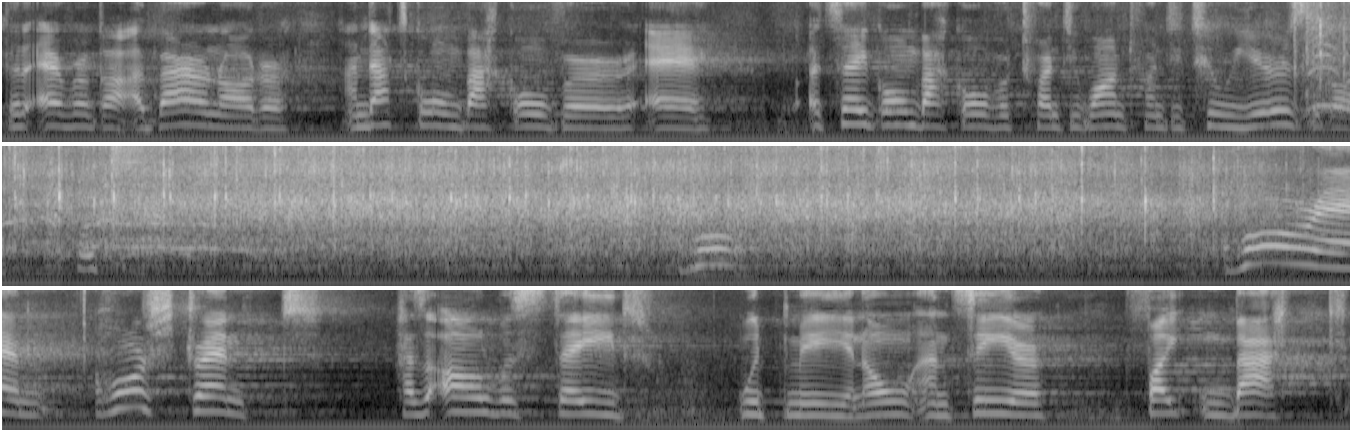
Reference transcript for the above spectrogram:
that ever got a barn order. And that's going back over, uh, I'd say going back over 21, 22 years ago. But her, her, um, her strength has always stayed with me, you know, and see her fighting back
